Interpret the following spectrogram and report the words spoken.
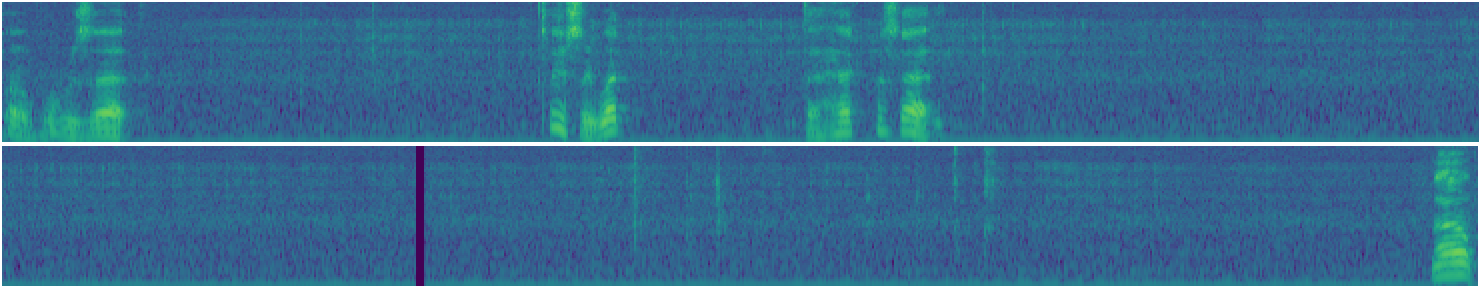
Oh, what was that? Seriously, what the heck was that? No,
